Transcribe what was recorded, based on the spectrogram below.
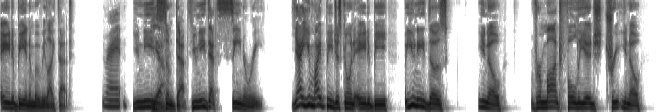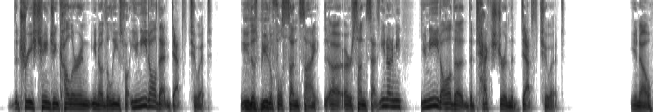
A to B in a movie like that. Right. You need Yeah. some depth. You need that scenery. Yeah, you might be just going A to B, but you need those, you know, Vermont foliage tree, you know, the trees changing color and, you know, the leaves fall. You need all that depth to it. You need those Mhm. beautiful sunset uh, or sunsets. You know what I mean? You need all the the texture and the depth to it. You know,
